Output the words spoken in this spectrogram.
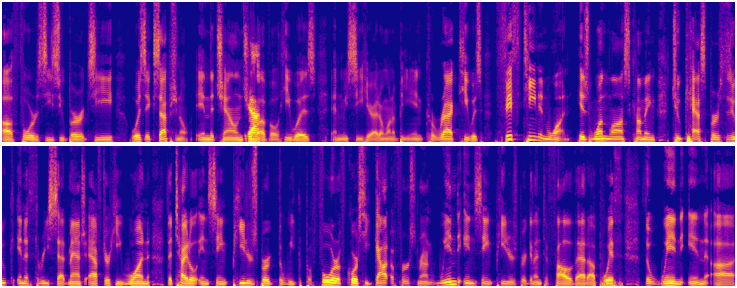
uh, for Zizou Bergs. He was exceptional in the challenger Yeah. level. He was, and we see here, I don't want to be incorrect, he was 15 and 1. His one loss coming to Casper Zuk in a three set match after he won the title in St. Petersburg the week before. Of course, he got a first round win in St. Petersburg, and then to follow that up with the win in uh,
